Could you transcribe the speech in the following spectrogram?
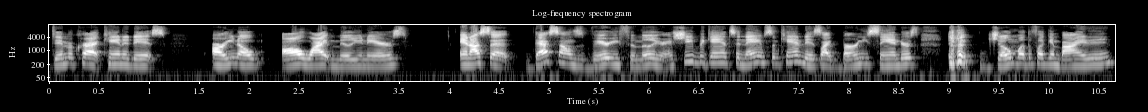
Democrat candidates are, you know, all white millionaires. And I said, that sounds very familiar. And she began to name some candidates like Bernie Sanders, Joe motherfucking Biden,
